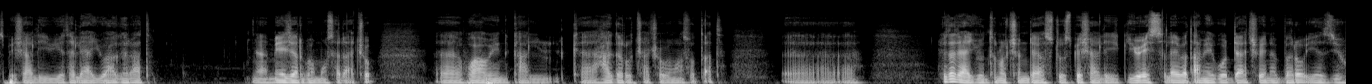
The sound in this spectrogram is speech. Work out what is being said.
especially የተለያዩ ሀገራት measure በመውሰዳቸው ህዋዌን ከሀገሮቻቸው በማስወጣት የተለያዩ እንትኖች እንዳይወስዱ especially ዩኤስ ላይ በጣም የጎዳቸው የነበረው የዚሁ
